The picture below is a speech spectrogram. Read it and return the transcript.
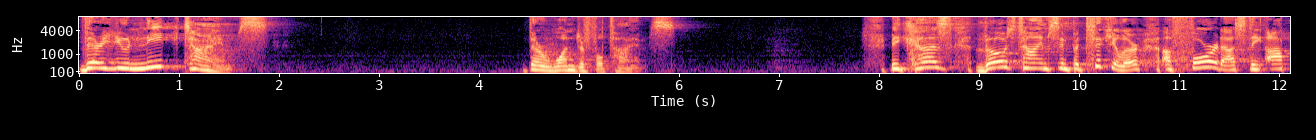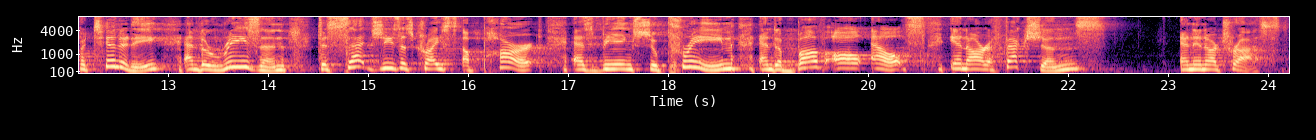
They're unique times. They're wonderful times. Because those times in particular afford us the opportunity and the reason to set Jesus Christ apart as being supreme and above all else in our affections and in our trust.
